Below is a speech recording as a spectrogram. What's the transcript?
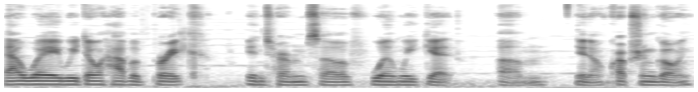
That way we don't have a break in terms of when we get, um, you know, corruption going.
